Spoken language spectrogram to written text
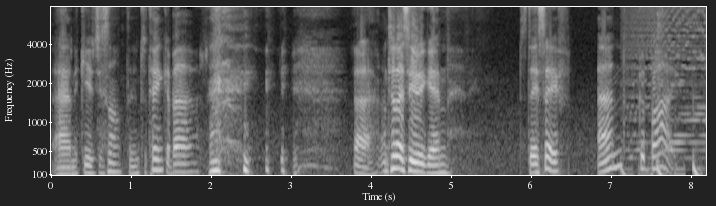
and it gives you something to think about. uh, until I see you again, stay safe and goodbye.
